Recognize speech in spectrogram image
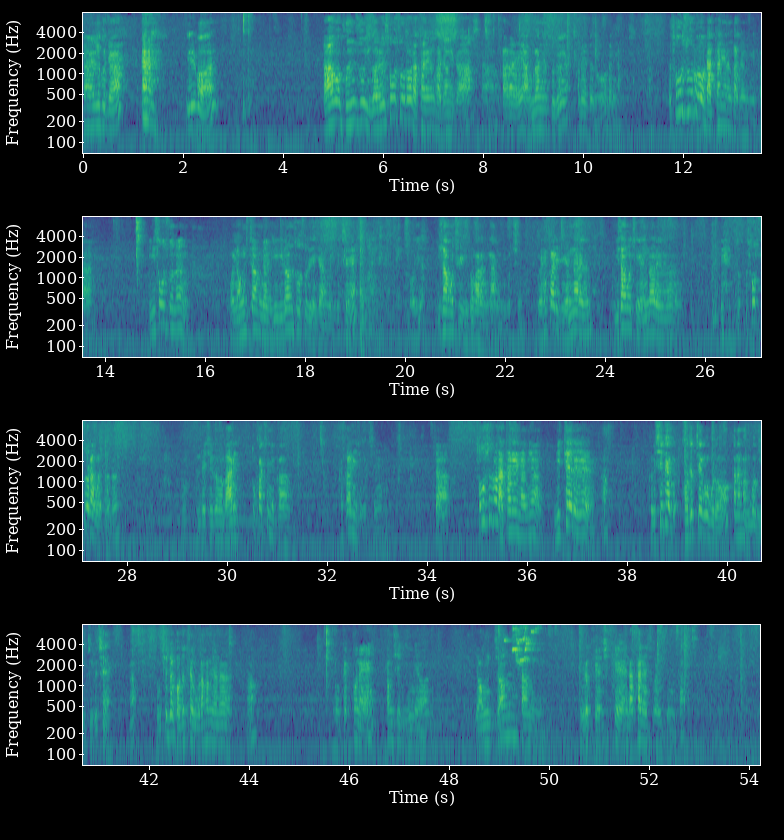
자, 여기 보자. 1번. 다음은 분수 이거를 소수로 나타내는 과정이다. 어, 가라에 알맞는 수를 차례대로 내야 소수로 나타내는 과정이니까 이 소수는 뭐 0.몇 이런 소수를 얘기하는 거지, 그치? 뭐 2, 3, 5, 7 이거 말하는 게 아니고, 그치? 그 헷갈리지. 옛날에는 2, 3, 5, 7 옛날에는 소- 소수라고 했거든. 어, 근데 지금은 말이 똑같으니까 헷갈리지, 그치? 자, 소수로 나타내려면 밑에를 어? 그 10의 거듭 제곱으로 하는 방법이 있지, 그치? 어? 그럼 10의 거듭 제곱으로 하면은 어? 뭐 100분의 32면 0.3 이렇게 쉽게 나타낼 수가 있으니까.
